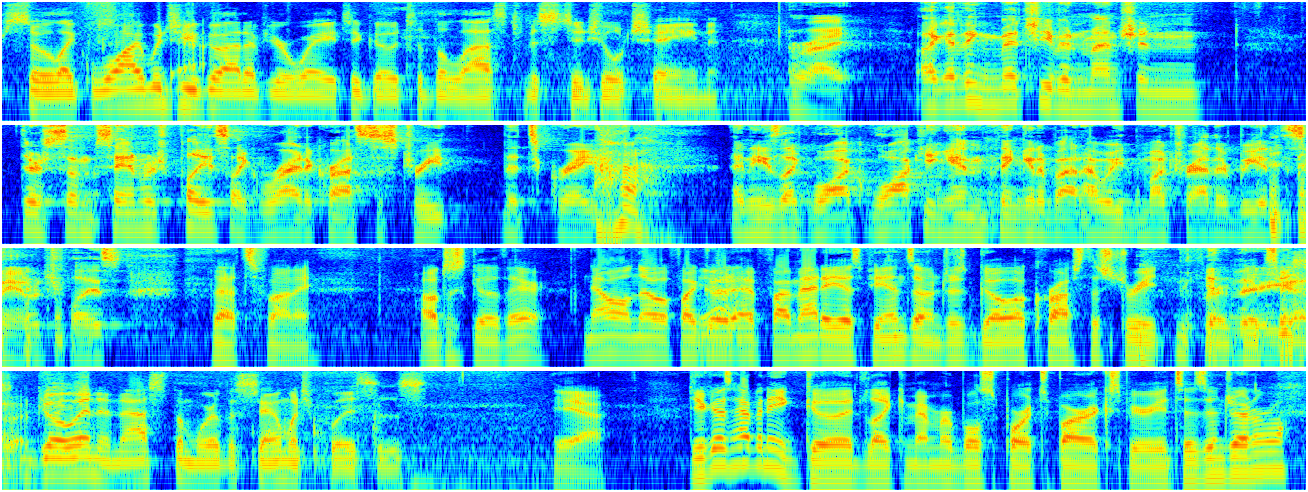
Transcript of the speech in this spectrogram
So like, why would you go out of your way to go to the last vestigial chain? right. Like I think Mitch even mentioned there's some sandwich place like right across the street that's great. and he's like walk, walking in thinking about how he'd much rather be at the sandwich place. That's funny. I'll just go there. Now I'll know if I go to, Yeah. if I'm at ESPN Zone, just go across the street for Yeah, a good you go. Go in and ask them where the sandwich place is. Yeah. Do you guys have any good, like, memorable sports bar experiences in general?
